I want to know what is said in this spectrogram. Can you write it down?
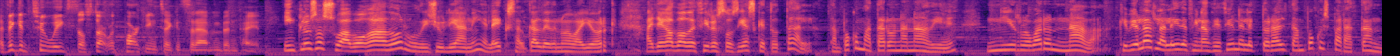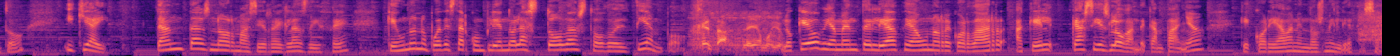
I think in two weeks they'll start with parking tickets that haven't been paid. Incluso su abogado, Rudy Giuliani, el ex alcalde de Nueva York, ha llegado a decir estos días que total, tampoco mataron a nadie, ni robaron nada, que violar la ley de financiación electoral tampoco es para tanto y que hay tantas normas y reglas, dice, que uno no puede estar cumpliéndolas todas todo el tiempo. Jeta, le llamo yo. Lo que obviamente le hace a uno recordar aquel casi eslogan de campaña que coreaban en 2016.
